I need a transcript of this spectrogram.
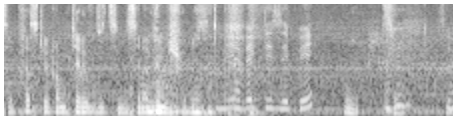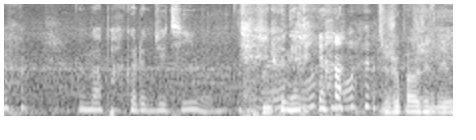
C'est presque comme Call of Duty, c'est la même chose. Mais avec des épées. Oui. Moi, par Call of Duty, euh, je Ouais, connais non, rien. non. tu joues pas aux jeux vidéo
